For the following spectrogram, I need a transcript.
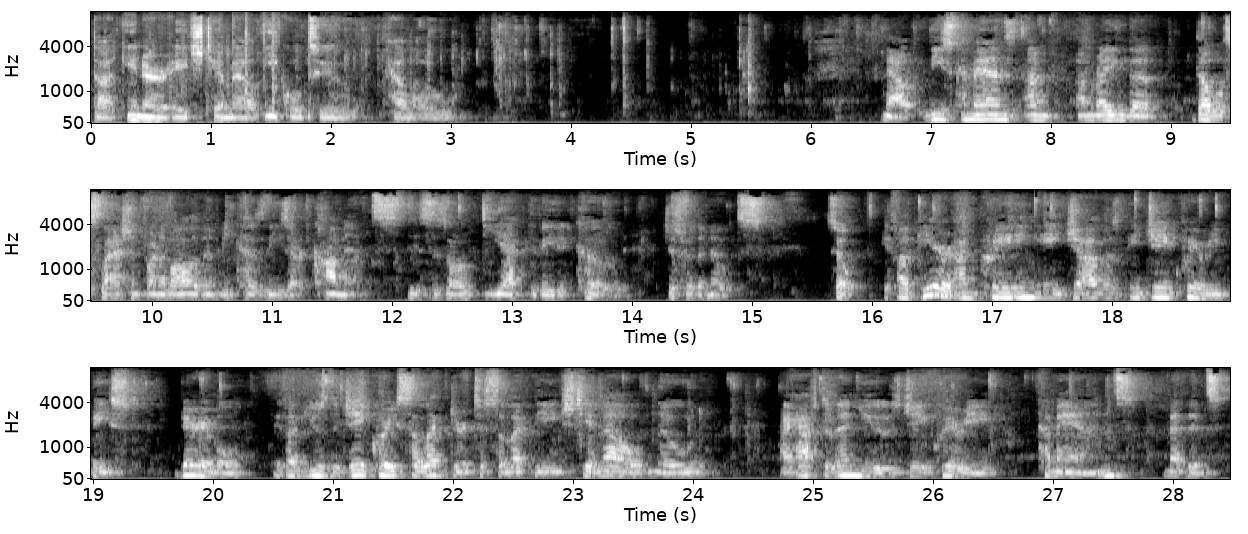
dot inner HTML equal to hello. Now these commands, I'm I'm writing the double slash in front of all of them because these are comments. This is all deactivated code, just for the notes. So if up here I'm creating a Java, a jQuery based variable, if I've used the jQuery selector to select the HTML node, I have to then use jQuery commands, methods,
